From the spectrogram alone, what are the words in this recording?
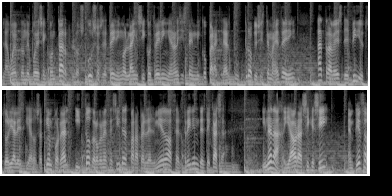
la web donde puedes encontrar los cursos de trading online, psicotrading y análisis técnico para crear tu propio sistema de trading a través de videotutoriales guiados a tiempo real y todo lo que necesitas para perder el miedo a hacer trading desde casa. Y nada, y ahora sí que sí, empiezo.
